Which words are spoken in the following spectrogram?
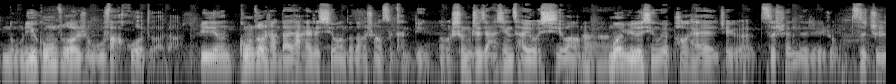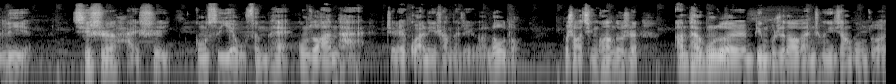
努力工作是无法获得的，毕竟工作上大家还是希望得到上司肯定，然后升职加薪才有希望摸鱼的行为抛开这个自身的这种自制力，其实还是公司业务分配、工作安排这类管理上的这个漏洞。不少情况都是安排工作的人并不知道完成一项工作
